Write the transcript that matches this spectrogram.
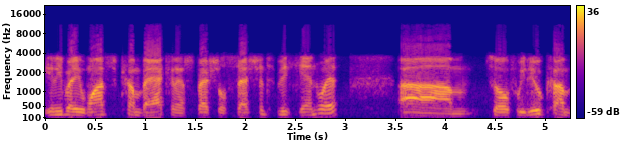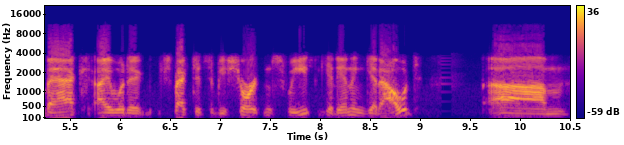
anybody wants to come back in a special session to begin with. Um, so if we do come back, I would expect it to be short and sweet, get in and get out. Um,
